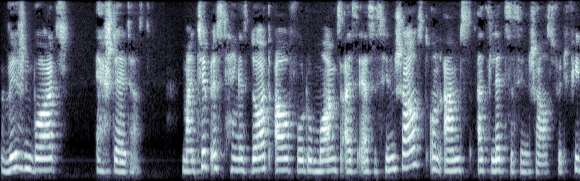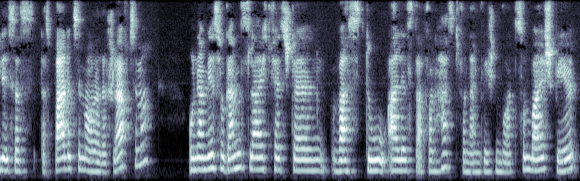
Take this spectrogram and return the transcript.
Vision Board erstellt hast. Mein Tipp ist, häng es dort auf, wo du morgens als erstes hinschaust und abends als letztes hinschaust. Für viele ist das das Badezimmer oder das Schlafzimmer. Und dann wirst du ganz leicht feststellen, was du alles davon hast von deinem Vision Board. Zum Beispiel,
